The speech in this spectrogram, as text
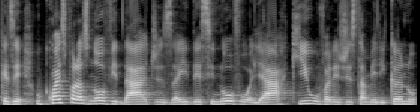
Quer dizer, o, quais foram as novidades aí desse novo olhar que o varejista americano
